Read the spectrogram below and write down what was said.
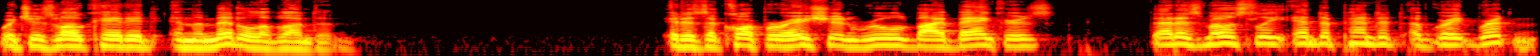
which is located in the middle of London. It is a corporation ruled by bankers that is mostly independent of Great Britain,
